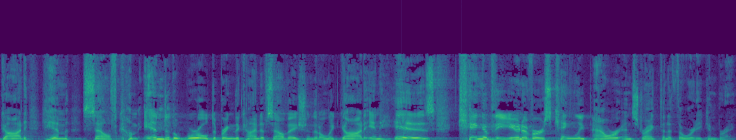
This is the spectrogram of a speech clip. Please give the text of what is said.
God Himself, come into the world to bring the kind of salvation that only God, in His King of the universe, kingly power and strength and authority, can bring.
